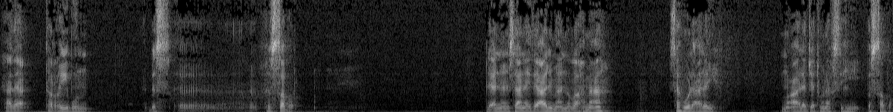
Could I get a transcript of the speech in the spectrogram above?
هذا ترغيب في الصبر. لأن الإنسان إذا علم أن الله معه سهل عليه. معالجة نفسه بالصبر.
